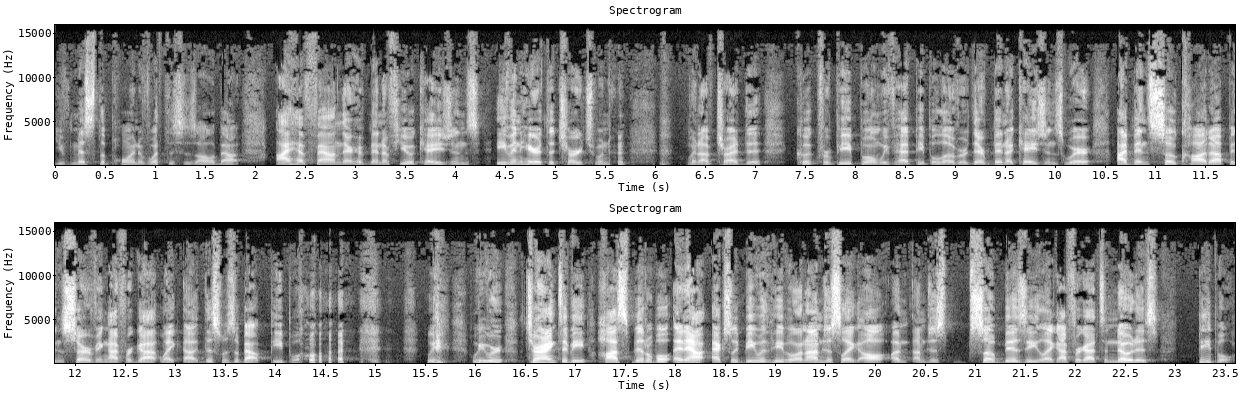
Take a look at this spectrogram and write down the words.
You've missed the point of what this is all about. I have found there have been a few occasions, even here at the church, when, when I've tried to cook for people and we've had people over. There have been occasions where I've been so caught up in serving, I forgot, like, uh, this was about people. we, we were trying to be hospitable and out, actually be with people, and I'm just like, oh, I'm, I'm just so busy, like, I forgot to notice people.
